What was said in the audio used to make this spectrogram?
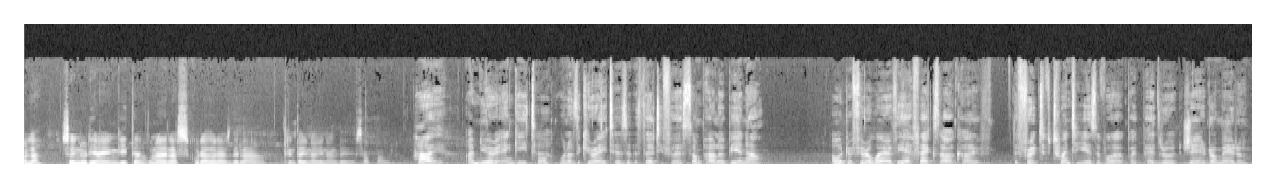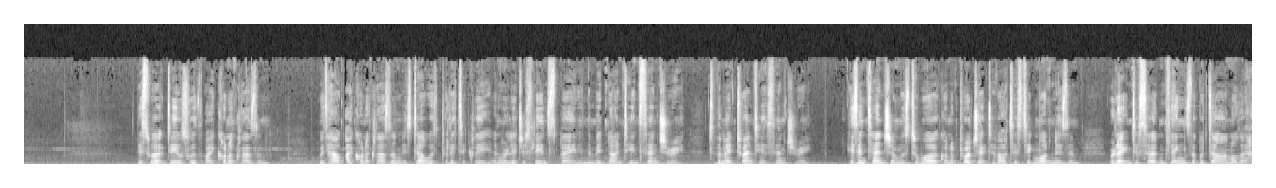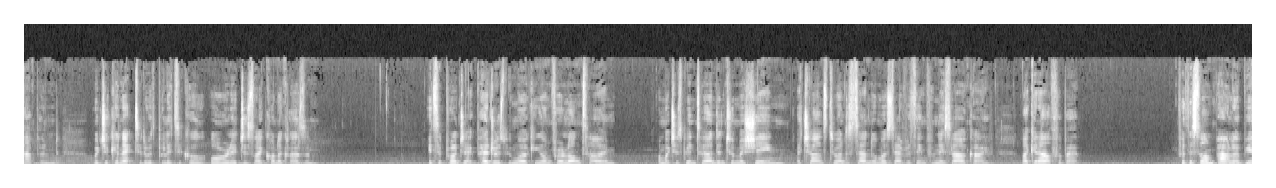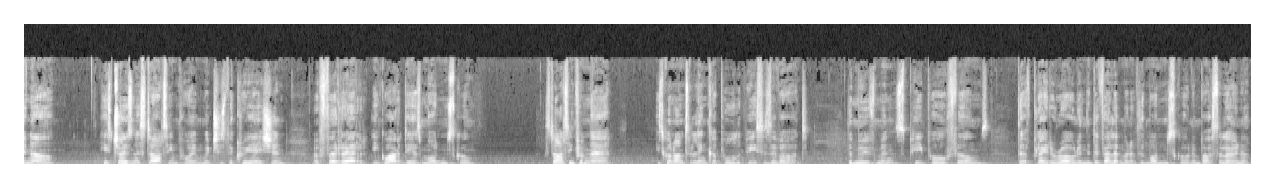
Hola, soy Nuria Enguita, una de las curadoras de la 31 Bienal de Sao Paulo. Hi, I'm Nuria Enguita, one of the curators at the 31st Sao Paulo Bienal. I wonder if you're aware of the FX archive, the fruit of 20 years of work by Pedro G. Romero. This work deals with iconoclasm, with how iconoclasm is dealt with politically and religiously in Spain in the mid 19th century to the mid 20th century. His intention was to work on a project of artistic modernism relating to certain things that were done or that happened which are connected with political or religious iconoclasm. It's a project Pedro's been working on for a long time and which has been turned into a machine, a chance to understand almost everything from this archive, like an alphabet. For the Sao Paulo Bienal, he's chosen a starting point which is the creation of Ferrer y Guardia's modern school. Starting from there, he's gone on to link up all the pieces of art, the movements, people, films that have played a role in the development of the modern school in Barcelona,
